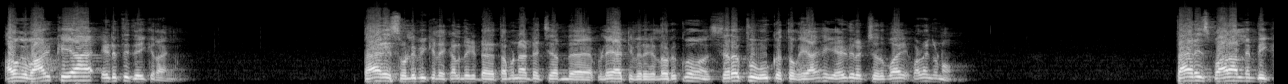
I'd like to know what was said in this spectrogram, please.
அவங்க வாழ்க்கையா எடுத்து ஜெயிக்கிறாங்க. பாரிஸ் ஒலிம்பிக்கில் கலந்துகிட்ட தமிழ்நாட்டை சேர்ந்த விளையாட்டு வீரர்கள் எல்லோருக்கும் சிறப்பு ஊக்கத்தொகையாக ஏழு லட்சம் ரூபாய் வழங்கணும். பாரிஸ் பாராலிம்பிக்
